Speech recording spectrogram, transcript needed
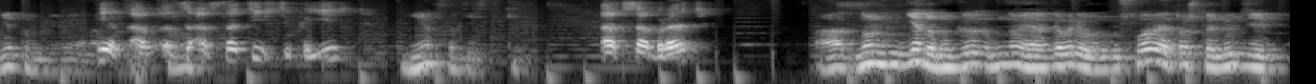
нету мнения. Нет, а, а статистика есть? Нет статистики. А собрать? А, ну, нету, ну, ну, я говорю, условие то, что люди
